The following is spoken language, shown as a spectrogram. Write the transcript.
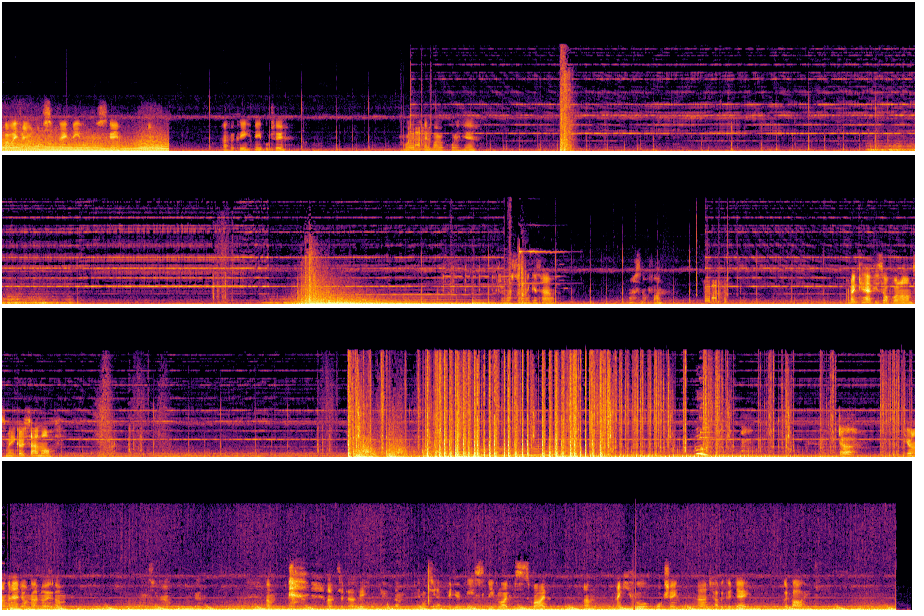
By the way, if anyone wants to play with me on this game, I'm able to. I'm to end my recording here. Get out? That's not fun. I don't care if you set off alarms, mate. Go set them off. Well, I'm gonna end on that note. Um. so now, there you go. Um, I'm so dirty. Um, if you want to see another video, please leave a like and subscribe. Um, thank you for watching, and have a good day. Goodbye.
